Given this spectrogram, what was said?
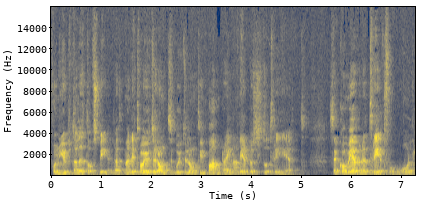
får njuta lite av spelet. Men det tar ju inte långt, det går ju inte långt in på andra innan det plötsligt står 3-1. Sen kommer ju även ett 3-2 mål.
